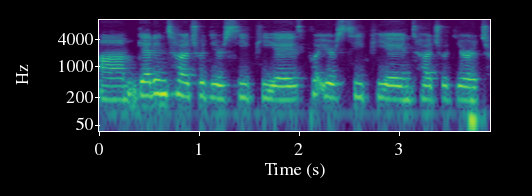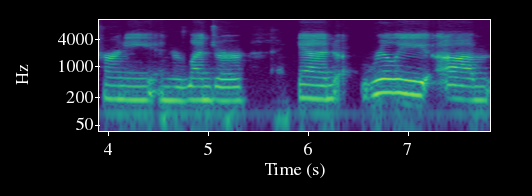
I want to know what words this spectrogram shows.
Um, get in touch with your CPAs. Put your CPA in touch with your attorney and your lender and really um,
